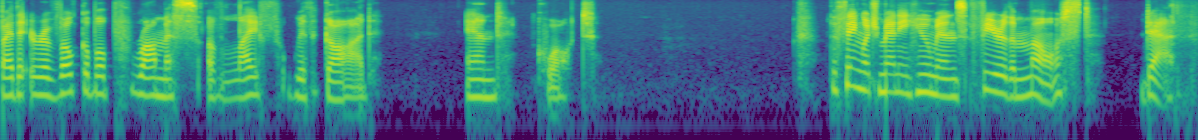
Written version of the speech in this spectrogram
by the irrevocable promise of life with God. End quote. The thing which many humans fear the most, death,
